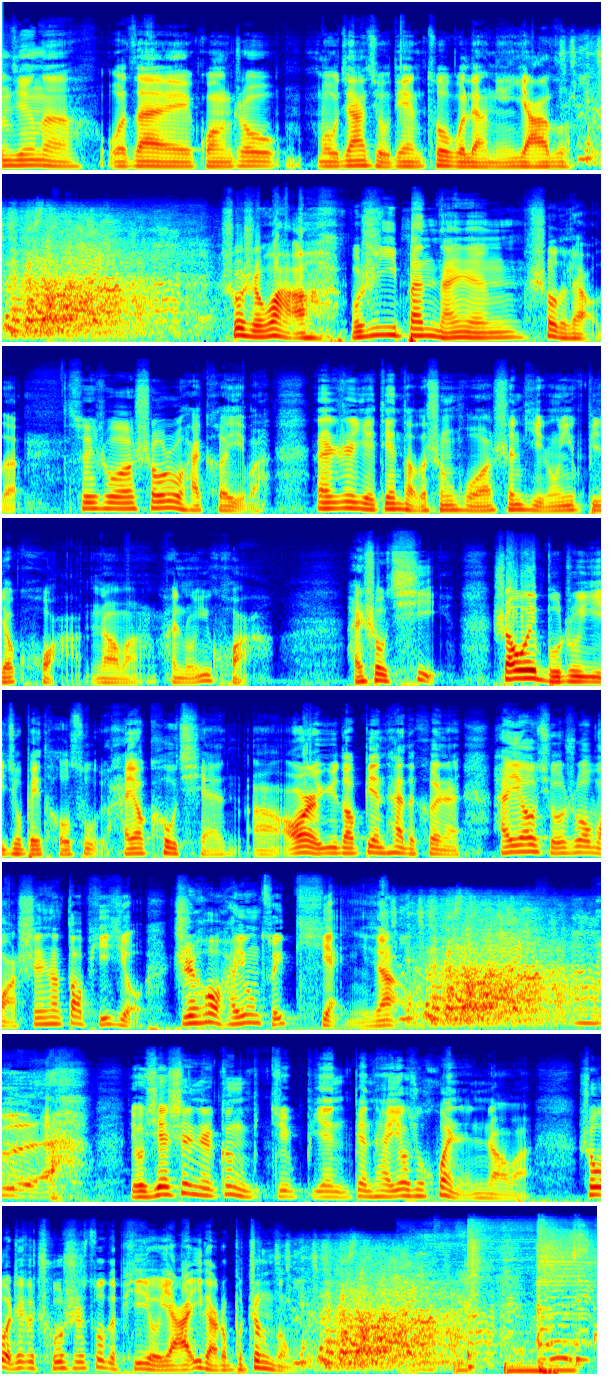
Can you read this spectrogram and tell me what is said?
曾经呢，我在广州某家酒店做过两年鸭子。说实话啊，不是一般男人受得了的。虽说收入还可以吧，但日夜颠倒的生活，身体容易比较垮，你知道吗？很容易垮，还受气，稍微不注意就被投诉，还要扣钱啊！偶尔遇到变态的客人，还要求说往身上倒啤酒，之后还用嘴舔一下。有些甚至更就变变态，要求换人，你知道吧？说我这个厨师做的啤酒鸭一点都不正宗，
